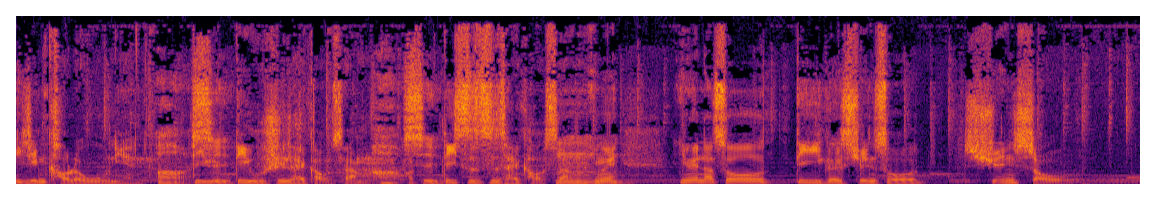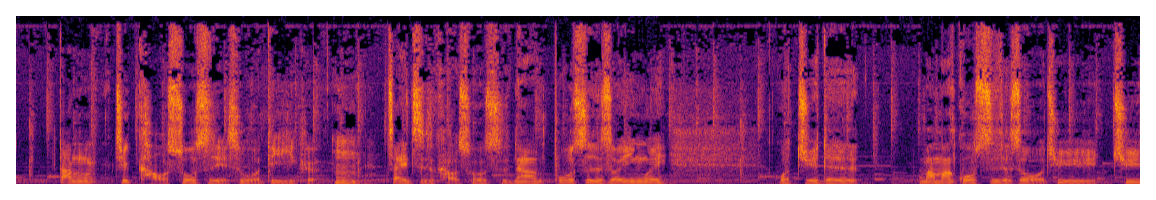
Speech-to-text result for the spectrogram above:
已经考了五年啊，第第五次才考上啊，是第四次才考上。因为因为那时候第一个选手选手当就考硕士也是我第一个，嗯，在职考硕士。那博士的时候，因为我觉得。妈妈过世的时候，我去去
